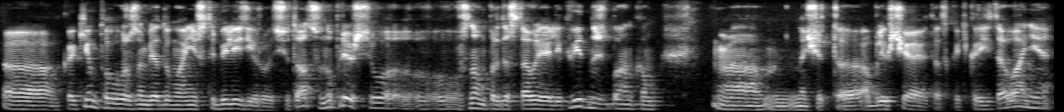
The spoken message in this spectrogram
Каким-то образом, я думаю, они стабилизируют ситуацию. Ну, прежде всего, в основном предоставляя ликвидность банкам, значит, облегчая, так сказать, кредитование,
